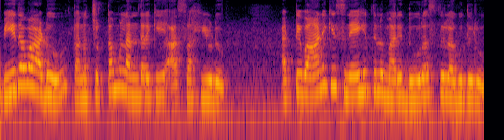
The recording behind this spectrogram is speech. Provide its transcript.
బీదవాడు తన చుట్టములందరికీ అసహ్యుడు. అట్టివానికి స్నేహితులు మరి దూరస్తులగుదురు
